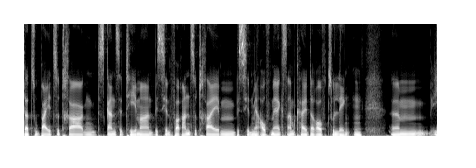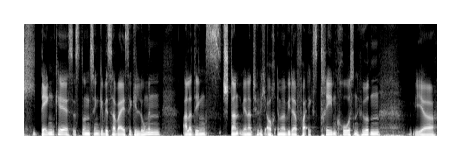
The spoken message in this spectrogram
dazu beizutragen, das ganze Thema ein bisschen voranzutreiben, ein bisschen mehr Aufmerksamkeit darauf zu lenken. Ähm, ich denke, es ist uns in gewisser Weise gelungen. Allerdings standen wir natürlich auch immer wieder vor extrem großen Hürden. Wir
